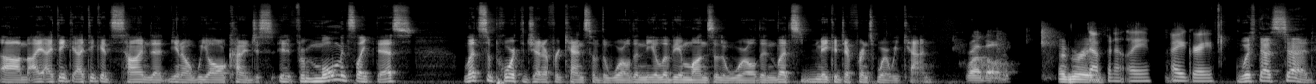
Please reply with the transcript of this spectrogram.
Um, I, I think I think it's time that you know we all kind of just for moments like this, let's support the Jennifer Kents of the world and the Olivia Munns of the world, and let's make a difference where we can. Bravo. Agree. Definitely. I agree. With that said,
